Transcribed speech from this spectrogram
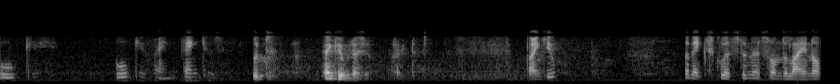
Okay. Okay, fine. Thank you, sir. Good. Thank you, pleasure. Right. Thank you. The next question is from the line of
